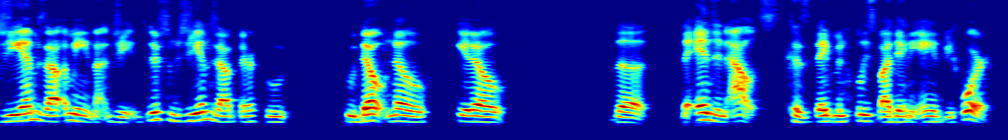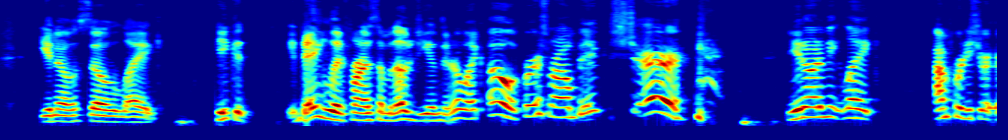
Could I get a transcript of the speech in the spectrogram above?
GMs out. I mean, not G. There's some GMs out there who who don't know, you know, the the ins and outs because they've been fleeced by Danny Ainge before. You know, so like he could dangle in front of some of those GMs, and they're like, "Oh, a first round pick, sure." you know what I mean? Like, I'm pretty sure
